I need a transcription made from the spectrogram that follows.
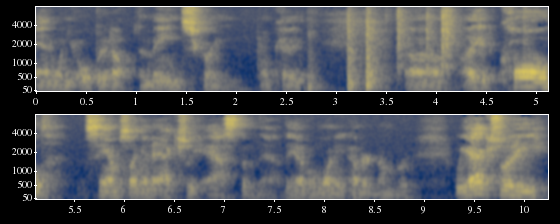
and when you open it up, the main screen, okay? Uh, I had called Samsung and actually asked them that. They have a 1-800 number. We actually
